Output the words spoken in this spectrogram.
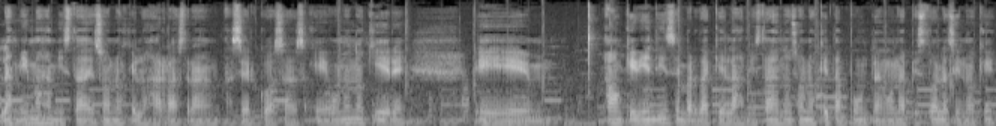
las mismas amistades son los que los arrastran a hacer cosas que uno no quiere. Eh, aunque bien dicen, ¿verdad? Que las amistades no son los que te apuntan una pistola, sino que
